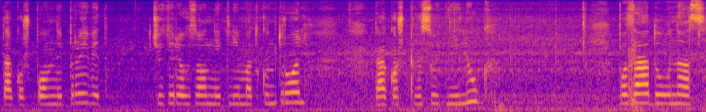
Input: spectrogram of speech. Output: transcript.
також повний привід, чотирьохзонний клімат-контроль, також присутній люк. Позаду у нас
